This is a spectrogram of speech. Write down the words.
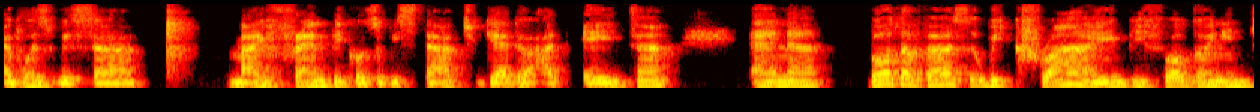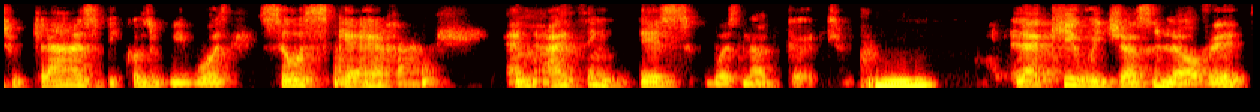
I was with uh, my friend because we start together at eight. and uh, both of us, we cry before going into class because we was so scared. And I think this was not good. Mhm. Lucky we just love it,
